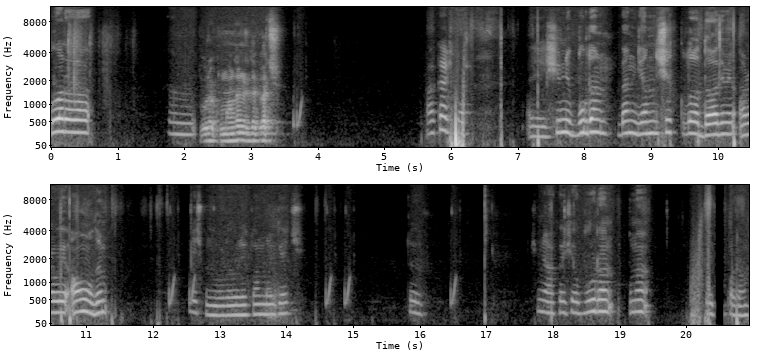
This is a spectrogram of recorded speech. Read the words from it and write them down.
Bu arada Burak kumanda nerede kaç? arkadaşlar e, şimdi buradan ben yanlışlıkla daha demin arabayı almadım. Geç bunu burada reklamları geç. Dur. Şimdi arkadaşlar buradan buna pardon.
